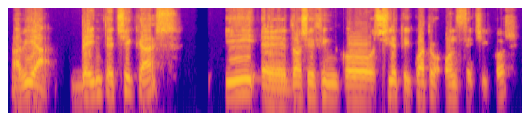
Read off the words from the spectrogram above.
había 20 chicas y 2 eh, y 5, 7 y 4, 11 chicos.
